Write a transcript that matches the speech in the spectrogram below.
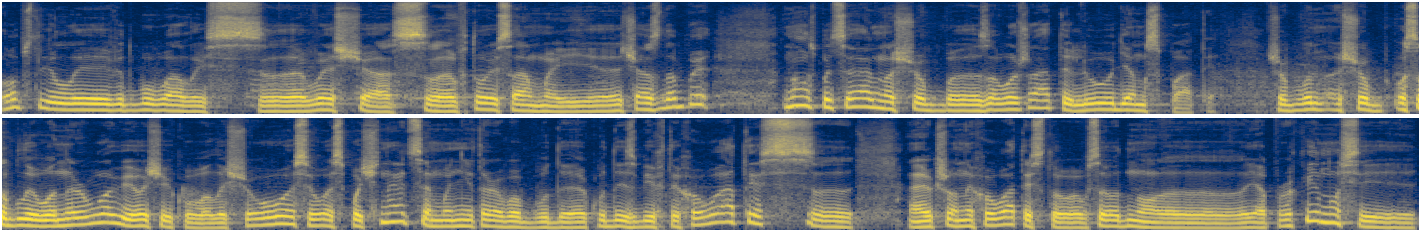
Обстріли відбувались е, весь час в той самий час доби, ну спеціально, щоб заважати людям спати. Щоб щоб особливо нервові очікували, що ось ось почнеться, мені треба буде кудись бігти ховатись. е, А якщо не ховатись, то все одно е, я прокинусь і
